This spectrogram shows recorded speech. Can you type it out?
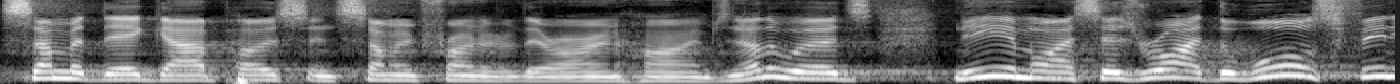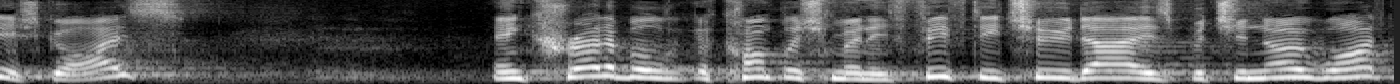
some at their guard posts and some in front of their own homes. In other words, Nehemiah says, Right, the wall's finished, guys. Incredible accomplishment in 52 days, but you know what?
